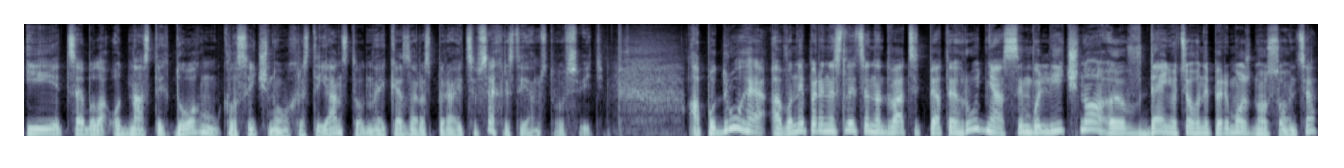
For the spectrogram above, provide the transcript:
і це була одна з тих догм класичного християнства, на яке зараз спирається все християнство в світі. А по-друге, вони перенесли це на 25 грудня символічно е, в день цього непереможного сонця,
